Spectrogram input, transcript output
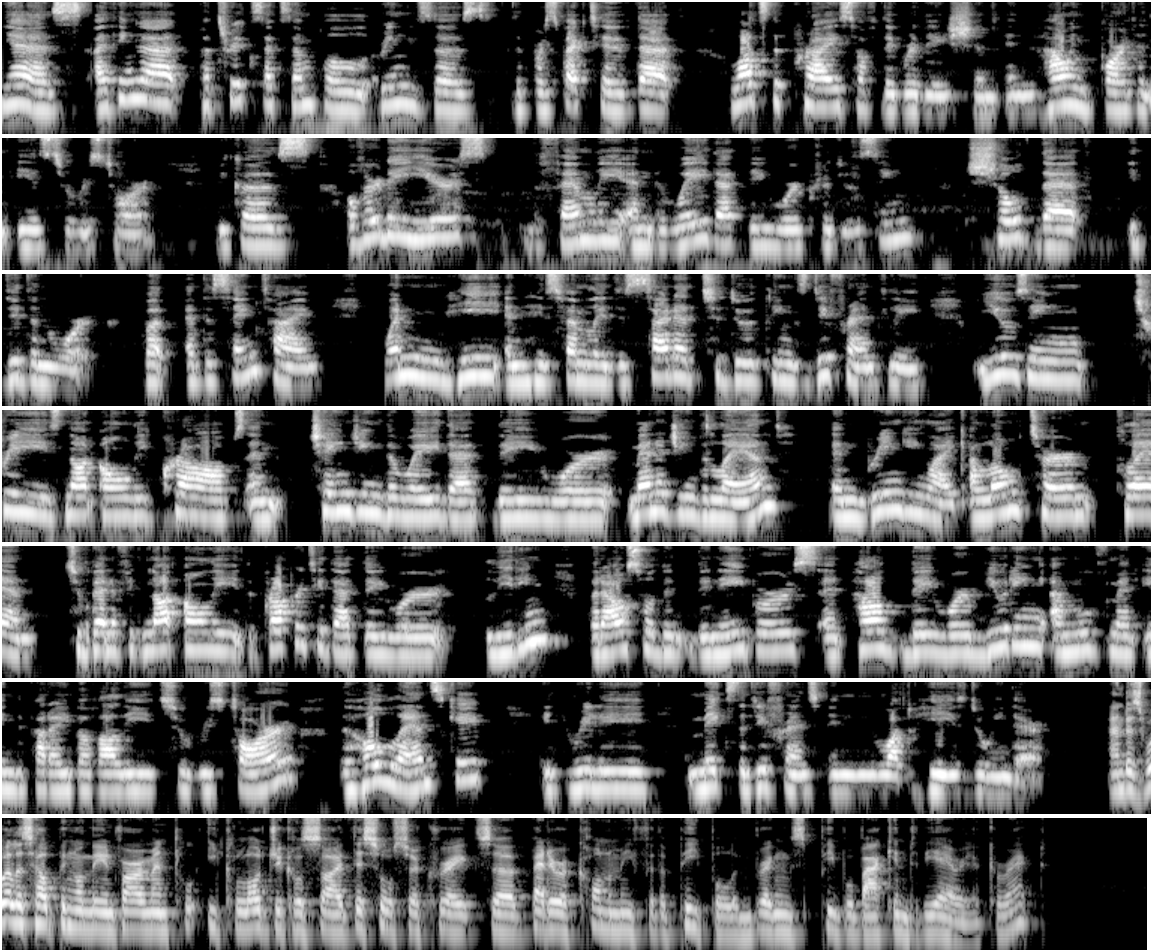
Yes, I think that Patrick's example brings us the perspective that what's the price of degradation and how important it is to restore. Because over the years, the family and the way that they were producing showed that it didn't work. But at the same time, when he and his family decided to do things differently, using trees, not only crops, and changing the way that they were managing the land and bringing like a long term plan to benefit not only the property that they were leading, but also the, the, neighbors and how they were building a movement in the Paraíba Valley to restore the whole landscape. It really makes the difference in what he is doing there. And as well as helping on the environmental ecological side, this also creates a better economy for the people and brings people back into the area, correct?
